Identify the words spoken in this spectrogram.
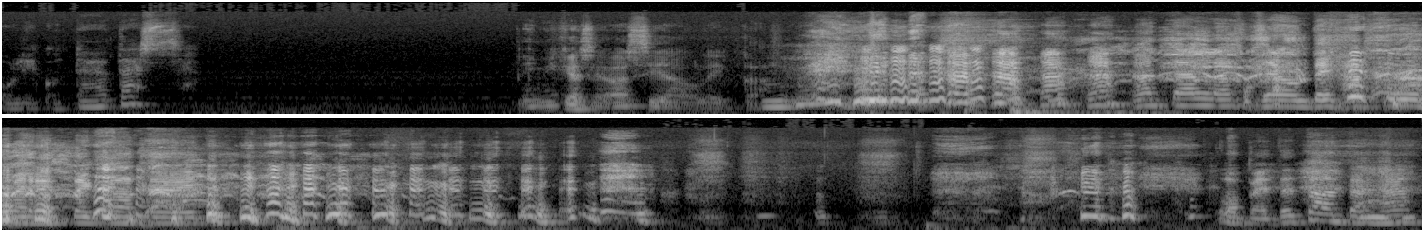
oliko tää tässä? Niin mikä se asia olikaan? Mm. Tällaista se on tehdä boomeritten kanssa töitä. Lopetetaan tähän,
